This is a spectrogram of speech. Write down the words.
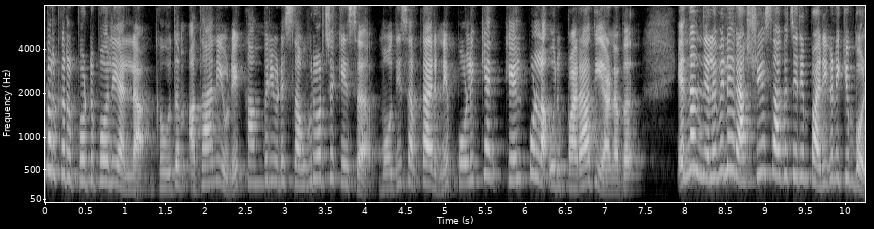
ഹിൻഡൻബർഗ് റിപ്പോർട്ട് പോലെയല്ല. ഗൗതം അദാനിയുടെ കമ്പനിയുടെ സൗരോർജ കേസ് മോദി സർക്കാരിനെ പൊളിക്കാൻ കേൾപ്പുള്ള ഒരു പരാതിയാണത്. എന്നാൽ നിലവിലെ രാഷ്ട്രീയ സാഹചര്യം പരിഗണിക്കുമ്പോൾ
